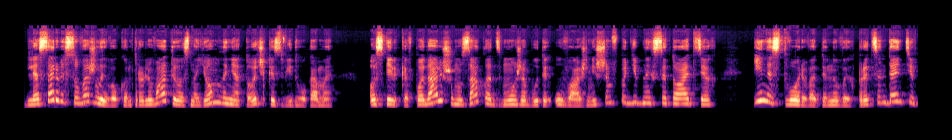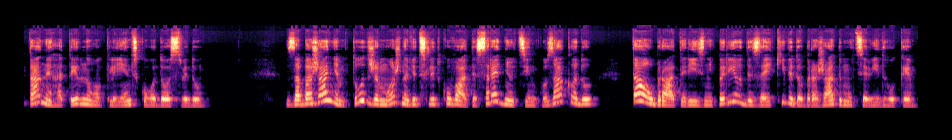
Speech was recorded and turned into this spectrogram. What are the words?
Для сервісу важливо контролювати ознайомлення точки з відгуками, оскільки в подальшому заклад зможе бути уважнішим в подібних ситуаціях і не створювати нових прецедентів та негативного клієнтського досвіду. За бажанням тут же можна відслідкувати середню оцінку закладу та обрати різні періоди, за які відображатимуться відгуки.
